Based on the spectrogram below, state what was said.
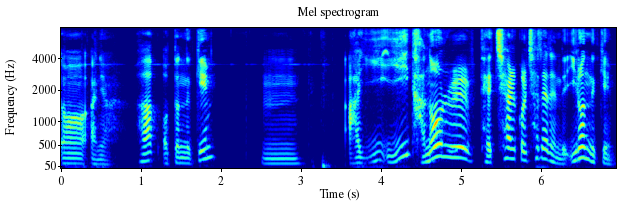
어, 아니야. 확 어떤 느낌? 음. 아, 이, 이 단어를 대체할 걸 찾아야 되는데 이런 느낌.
